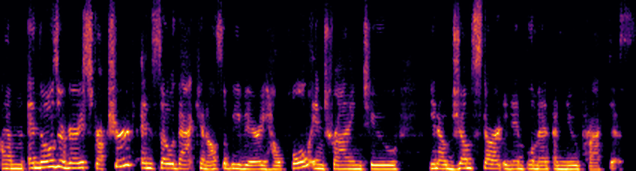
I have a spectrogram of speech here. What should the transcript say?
Um, and those are very structured. And so that can also be very helpful in trying to, you know, jumpstart and implement a new practice.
